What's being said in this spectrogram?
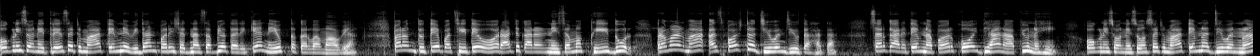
ઓગણીસો ને ત્રેસઠમાં તેમને વિધાન પરિષદના સભ્ય તરીકે નિયુક્ત કરવામાં આવ્યા. પરંતુ તે પછી તેઓ રાજકારણની ચમકથી દૂર, પ્રમાણમાં અસ્પષ્ટ જીવન જીવતા હતા. સરકારે તેમના પર કોઈ ધ્યાન આપ્યું નહીં. ઓગણીસો ને ચોસઠમાં તેમના જીવનના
